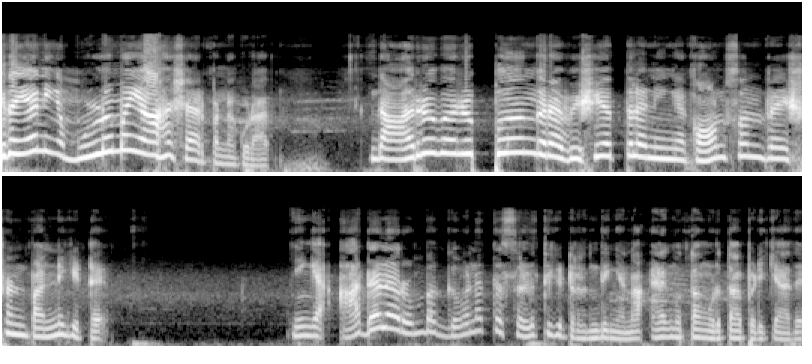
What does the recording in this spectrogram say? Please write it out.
இதை ஏன் நீங்கள் முழுமையாக ஷேர் பண்ணக்கூடாது? இந்த அருவறுப்புங்கிற விஷயத்தில் நீங்கள் கான்சன்ட்ரேஷன் பண்ணிக்கிட்டு நீங்கள் அதில் ரொம்ப கவனத்தை செலுத்திக்கிட்டு இருந்தீங்கன்னா எனக்கு முத்தம் கொடுத்தா பிடிக்காது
